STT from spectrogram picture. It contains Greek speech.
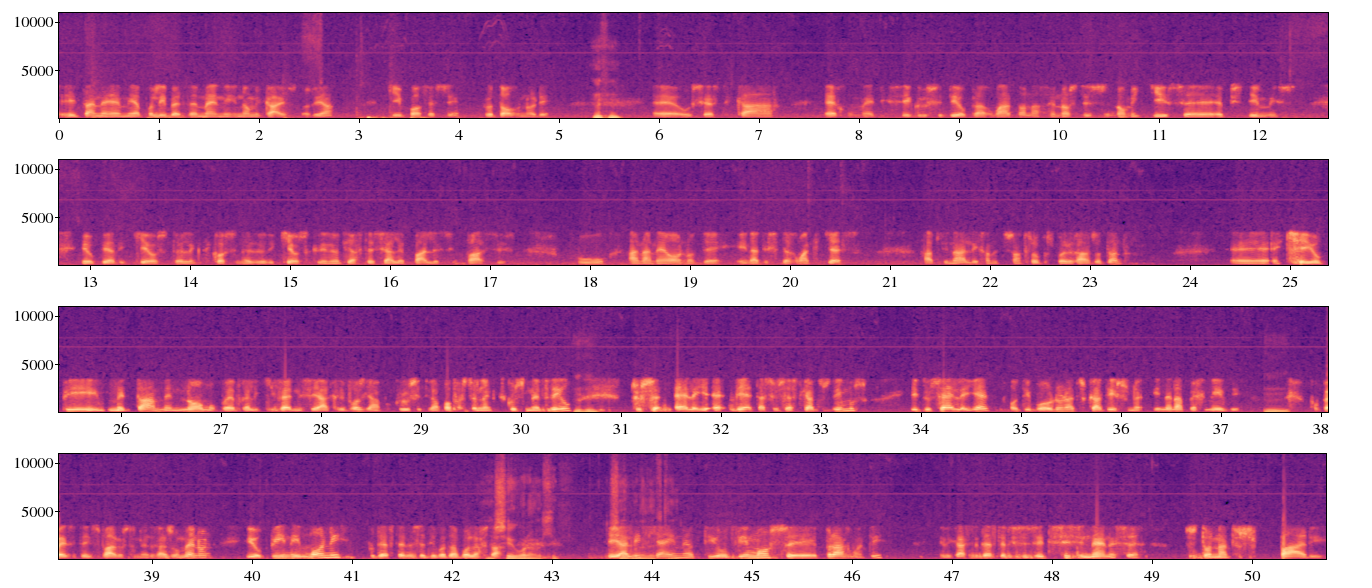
ε, ήταν μια πολύ μπερδεμένη νομικά ιστορία και υπόθεση, πρωτόγνωρη. Ε, ουσιαστικά έχουμε τη σύγκρουση δύο πραγμάτων, αφενός της νομικής ε, επιστήμης, η οποία δικαίως, το ελεγκτικό συνέδριο δικαίως κρίνει ότι αυτές οι αλλεπάλλες συμβάσεις που ανανεώνονται είναι αντισυνταγματικές. Απ' την άλλη είχαμε τους ανθρώπους που εργάζονταν ε, και οι οποίοι μετά με νόμο που έβγαλε η κυβέρνηση ακριβώς για να αποκρούσει την απόφαση του ελεγκτικού συνεδρίου τους έλεγε, ε, διέτασε ουσιαστικά τους Δήμους ή τους έλεγε ότι μπορούν να τους κρατήσουν. Είναι ένα παιχνίδι που παίζεται εις βάρος των εργαζομένων οι οποίοι είναι οι μόνοι που δεν φταίνουν σε τίποτα από όλα αυτά. Σίγουρα όχι. Η Σίγουρα αλήθεια δεν είναι ότι ο Δήμος ε, πράγματι, ειδικά στη δεύτερη συζήτηση, συνένεσε στο να τους πάρει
